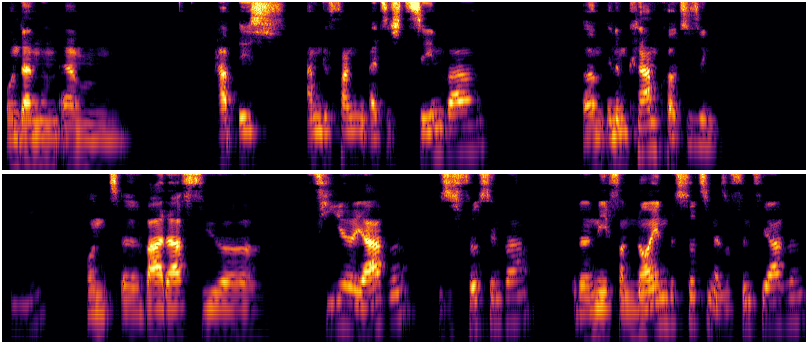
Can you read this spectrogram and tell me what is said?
Und dann ähm, habe ich angefangen, als ich zehn war, ähm, in einem Knabenchor zu singen. Mhm. Und äh, war da für vier Jahre, bis ich 14 war. Oder nee, von neun bis 14, also fünf Jahre.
